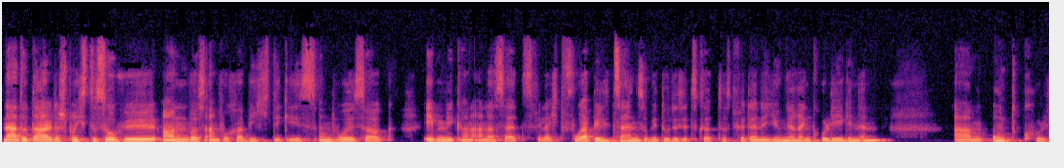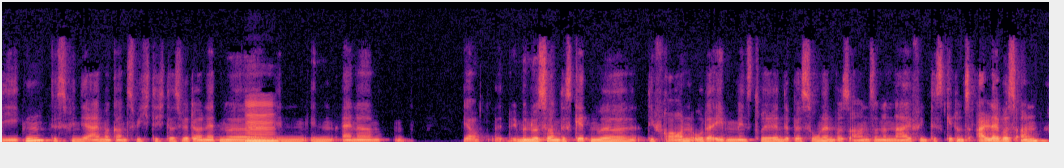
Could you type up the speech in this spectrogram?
Na, total. Da sprichst du so viel an, was einfach auch wichtig ist und wo ich sage, eben, ich kann einerseits vielleicht Vorbild sein, so wie du das jetzt gesagt hast, für deine jüngeren Kolleginnen ähm, und Kollegen. Das finde ich auch immer ganz wichtig, dass wir da nicht nur mhm. in, in einer, ja, immer nur sagen, das geht nur die Frauen oder eben menstruierende Personen was an, sondern nein, ich finde, das geht uns alle was an.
